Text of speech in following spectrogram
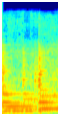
to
